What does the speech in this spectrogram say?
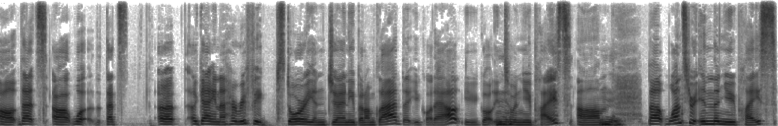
Oh, that's uh, what that's uh, again, a horrific story and journey, but I'm glad that you got out. You got into mm. a new place. Um, mm. But once you're in the new place,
